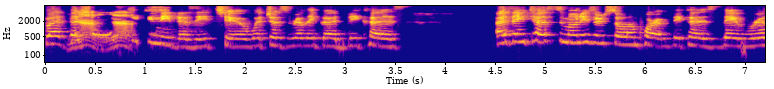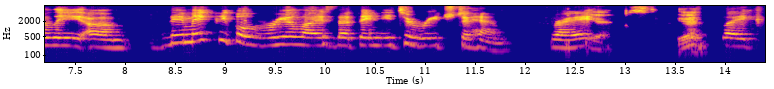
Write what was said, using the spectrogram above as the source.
but the yeah, show yeah. is keeping me busy too which is really good because I think testimonies are so important because they really um, they make people realize that they need to reach to Him, right? Yes. Yeah. It's like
